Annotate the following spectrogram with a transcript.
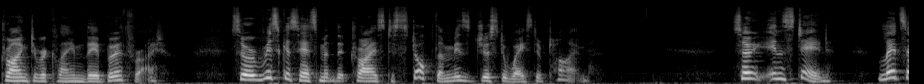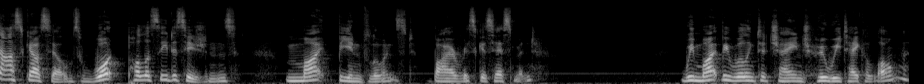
trying to reclaim their birthright, so a risk assessment that tries to stop them is just a waste of time. So instead, let's ask ourselves what policy decisions might be influenced by a risk assessment. We might be willing to change who we take along.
